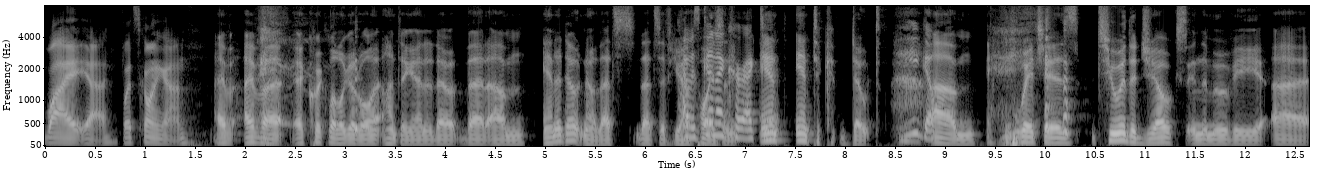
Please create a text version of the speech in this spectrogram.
why? Yeah, what's going on? I have, I have a, a quick little good hunting antidote that um antidote? No that's that's if you have I was gonna correct you. Ant- antidote. You go. um which is two of the jokes in the movie uh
